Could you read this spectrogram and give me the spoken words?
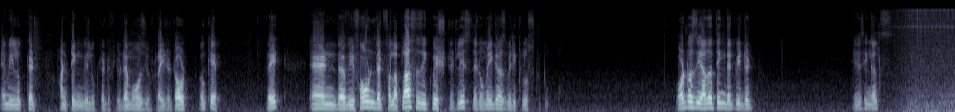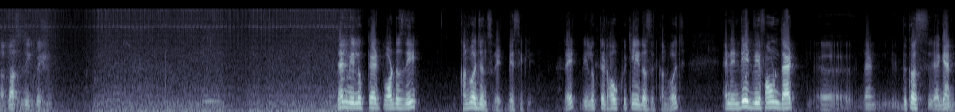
and we looked at hunting we looked at a few demos you have tried it out. Okay right and uh, we found that for Laplace's equation at least that omega is very close to 2. What was the other thing that we did? Anything else? Laplace's equation. Then we looked at what is the convergence rate basically right? We looked at how quickly does it converge. And indeed we found that uh, then because again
